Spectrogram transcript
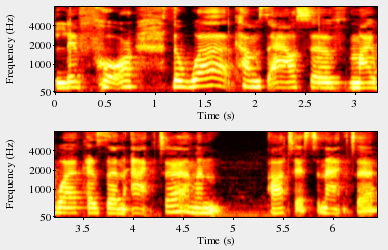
live for. The work comes out of my work as an actor. I'm an artist, an actor.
